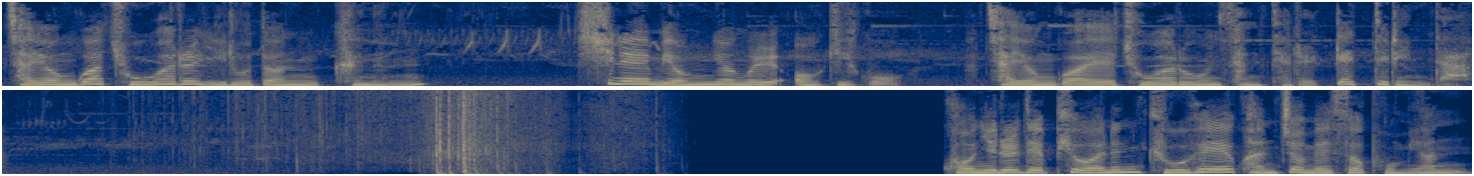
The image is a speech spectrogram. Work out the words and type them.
자연과 조화를 이루던 그는 신의 명령을 어기고 자연과의 조화로운 상태를 깨뜨린다. 권위를 대표하는 교회의 관점에서 보면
